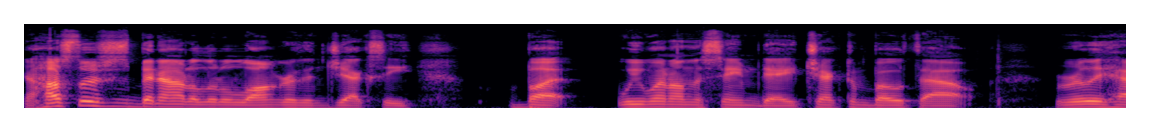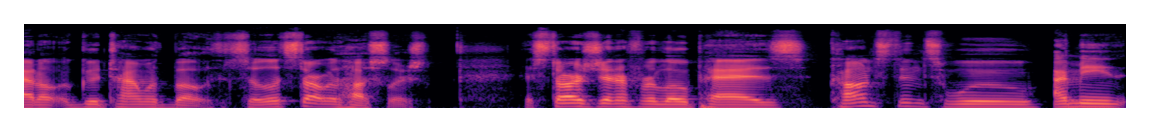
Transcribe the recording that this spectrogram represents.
Now Hustlers has been out a little longer than Jexi, but we went on the same day, checked them both out. Really had a good time with both. So let's start with Hustlers. It stars Jennifer Lopez, Constance Wu. I mean,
